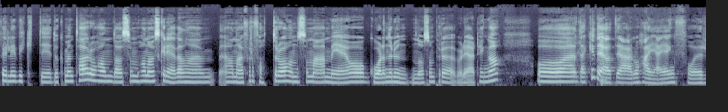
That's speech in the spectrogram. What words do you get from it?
veldig viktig dokumentar. Og han da som han har skrevet, han er, han er forfatter og han som er med og går den runden og som prøver de her tinga. Og det er ikke det at jeg er noe heiagjeng for,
